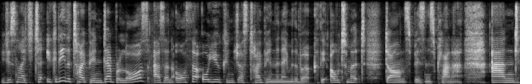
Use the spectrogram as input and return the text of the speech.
You just need to, you can either type in Deborah Laws as an author, or you can just type in the name of the book, The Ultimate Dance Business Planner. And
